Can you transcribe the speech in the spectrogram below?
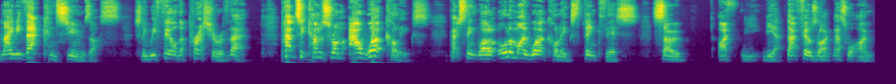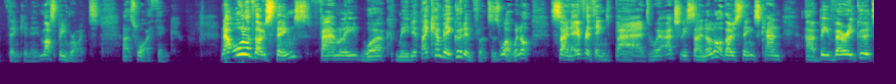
Maybe that consumes us. Actually, we feel the pressure of that. Perhaps it comes from our work colleagues. Perhaps you think, well, all of my work colleagues think this, so I yeah, that feels like that's what I'm thinking. It must be right. That's what I think. Now, all of those things, family, work, media, they can be a good influence as well. We're not saying everything's bad. We're actually saying a lot of those things can uh, be very good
